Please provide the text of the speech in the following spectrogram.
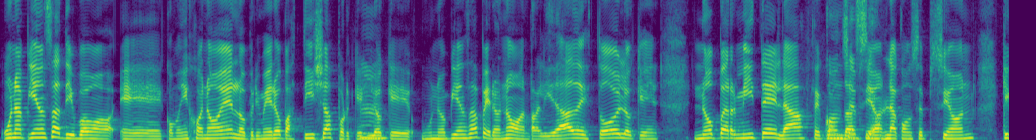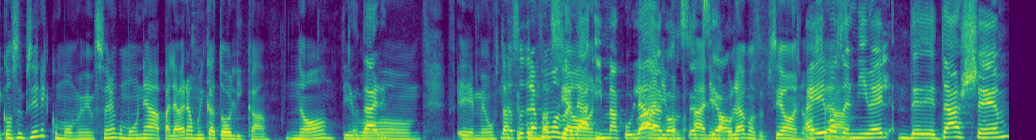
una piensa, tipo, eh, como dijo Noé, en lo primero pastillas, porque es Mm. lo que uno piensa, pero no, en realidad es todo lo que no permite la fecundación, Concepción. la concepción. Que concepción es como, me suena como una palabra muy católica, ¿no? Tipo, Total. eh, me gusta Nosotras fuimos a la. Inmaculada Ah, Concepción. ah, la Inmaculada Concepción. o Ahí vemos sea, el nivel de detalle.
